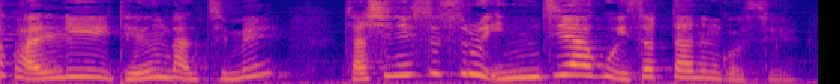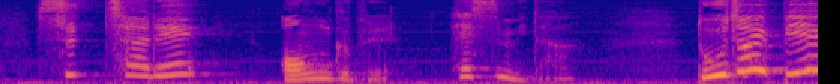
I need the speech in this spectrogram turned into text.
관리 대응 방침을 자신이 스스로 인지하고 있었다는 것을 수차례 언급을 했습니다. 도저히 피해,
